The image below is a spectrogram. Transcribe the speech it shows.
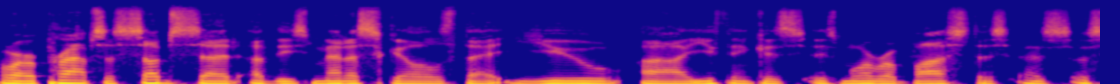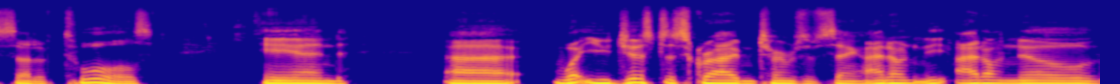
or perhaps a subset of these meta skills that you uh, you think is is more robust as, as a set of tools, and uh, what you just described in terms of saying I don't need, I don't know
